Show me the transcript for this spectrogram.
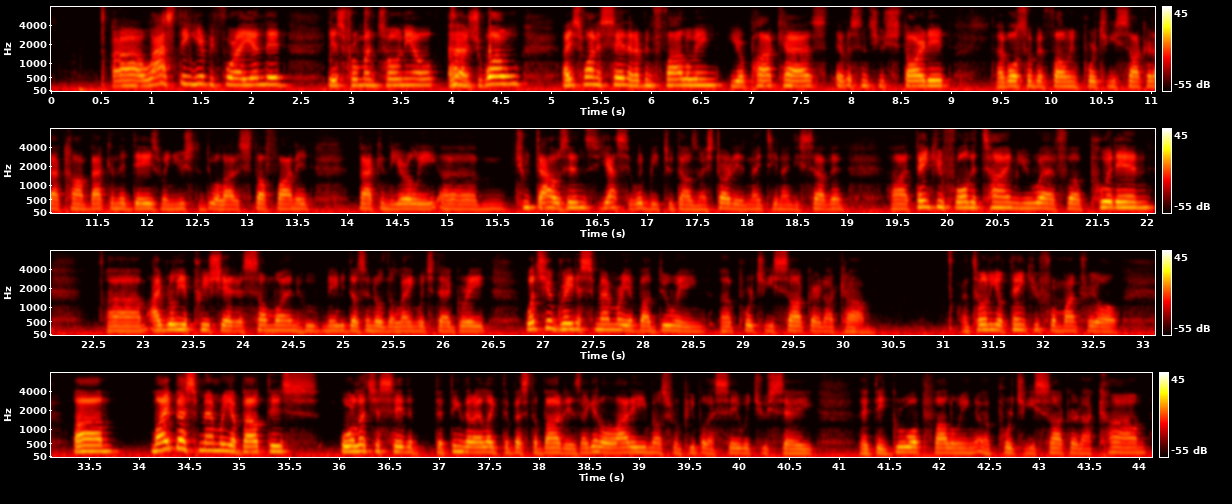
Uh, last thing here before I end it is from Antonio João. I just want to say that I've been following your podcast ever since you started. I've also been following PortugueseSoccer.com back in the days when you used to do a lot of stuff on it back in the early um, 2000s. Yes, it would be 2000. I started in 1997. Uh, thank you for all the time you have uh, put in. Um, I really appreciate it as someone who maybe doesn't know the language that great. What's your greatest memory about doing uh, PortugueseSoccer.com? Antonio, thank you from Montreal. Um, my best memory about this or let's just say the, the thing that I like the best about it is I get a lot of emails from people that say what you say, that they grew up following uh, PortugueseSoccer.com.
